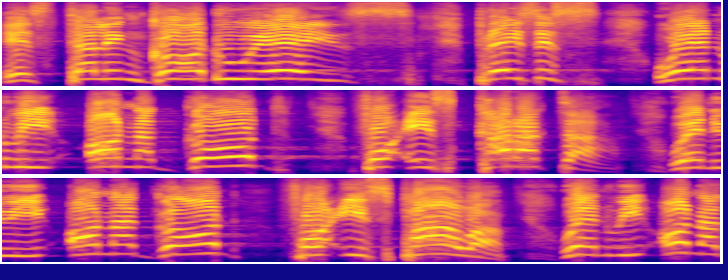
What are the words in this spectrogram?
Is telling God who is. Praise is when we honor God for his character, when we honor God for his power, when we honor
